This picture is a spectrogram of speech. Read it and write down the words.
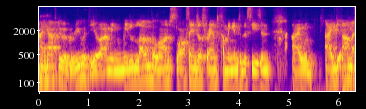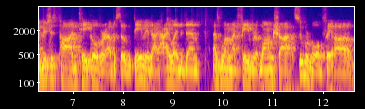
I have to agree with you. I mean, we love the launch Los Angeles Rams coming into the season. I would, I on my Vicious Pod takeover episode with David, I highlighted them as one of my favorite long shot Super Bowl uh,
